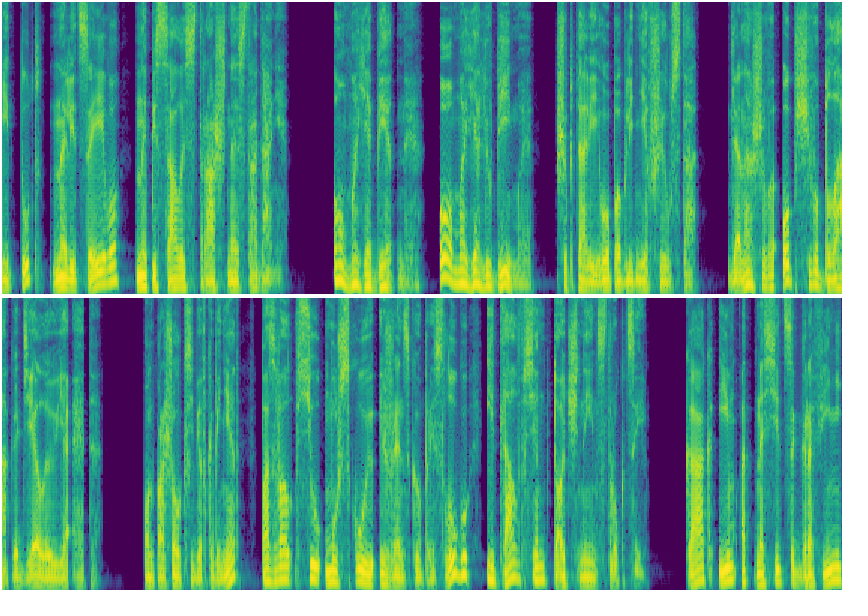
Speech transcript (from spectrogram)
И тут на лице его написалось страшное страдание. «О, моя бедная! О, моя любимая!» — шептали его побледневшие уста. «Для нашего общего блага делаю я это». Он прошел к себе в кабинет, позвал всю мужскую и женскую прислугу и дал всем точные инструкции. Как им относиться к графине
